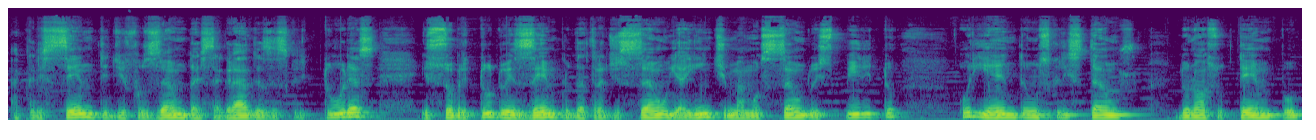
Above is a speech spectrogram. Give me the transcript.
a crescente difusão das sagradas escrituras e, sobretudo, o exemplo da tradição e a íntima moção do espírito orientam os cristãos do nosso tempo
